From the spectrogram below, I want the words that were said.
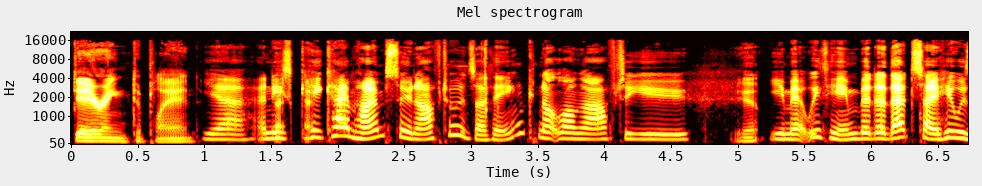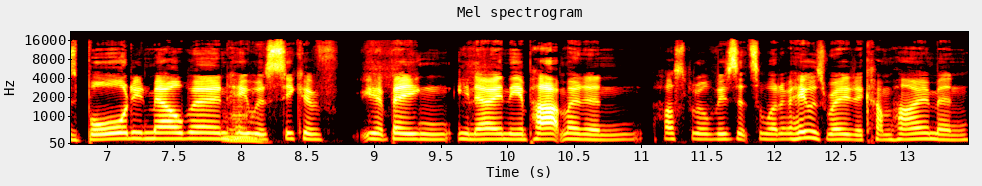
daring to plan. Yeah, and he's, he came home soon afterwards. I think not long after you Yeah. you met with him. But at that stage, he was bored in Melbourne. He Mm. was sick of you know, being you know in the apartment and hospital visits or whatever. He was ready to come home, and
